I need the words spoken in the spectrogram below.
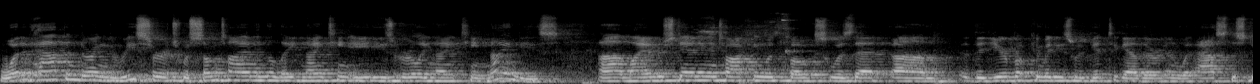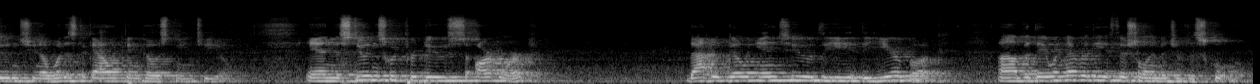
What had happened during the research was sometime in the late 1980s, early 1990s. Uh, my understanding in talking with folks was that um, the yearbook committees would get together and would ask the students, you know, what does the galloping ghost mean to you? And the students would produce artwork that would go into the, the yearbook, uh, but they were never the official image of the school.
